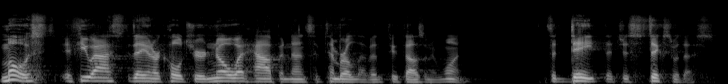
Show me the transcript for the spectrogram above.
Most, if you ask today in our culture, know what happened on September 11th, 2001. It's a date that just sticks with us.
